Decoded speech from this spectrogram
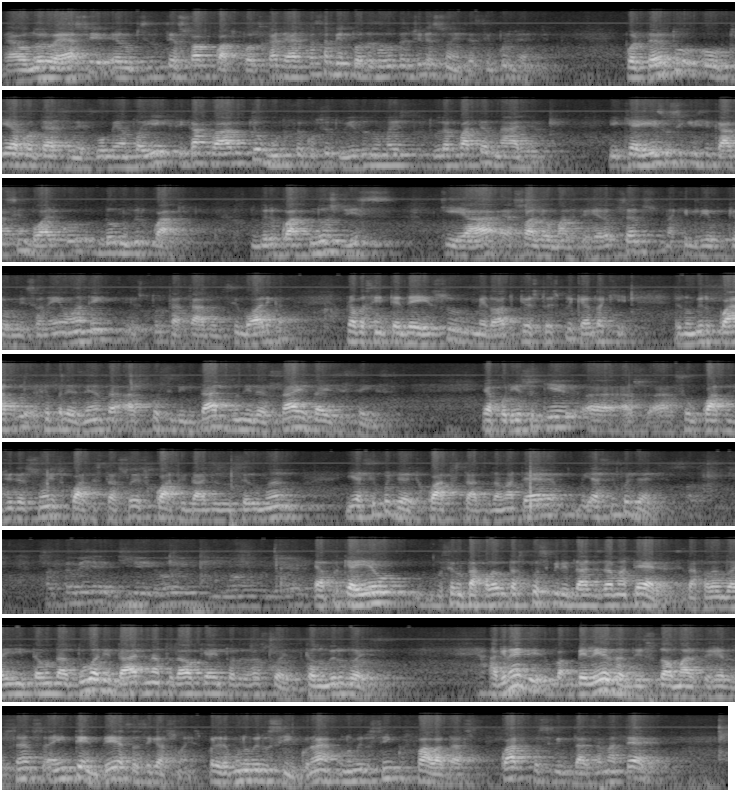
É, o noroeste, eu não preciso ter só quatro pontos cardeais para saber todas as outras direções, e assim por diante. Portanto, o que acontece nesse momento aí é que fica claro que o mundo foi constituído numa estrutura quaternária e que é esse o significado simbólico do número 4. O número 4 nos diz que há, é só ler o Mário Ferreira dos Santos, naquele livro que eu mencionei ontem, Estudo Tratado de Simbólica, para você entender isso melhor do que eu estou explicando aqui. O número 4 representa as possibilidades universais da existência. É por isso que ah, são quatro direções, quatro estações, quatro idades do ser humano, e assim por diante. Quatro estados da matéria e assim por diante. Só que também é dia e noite, e mulher. É porque aí eu, você não está falando das possibilidades da matéria, você está falando aí então da dualidade natural que é em todas as coisas, que é o número dois. A grande beleza de estudar o Mário Ferreira dos Santos é entender essas ligações. Por exemplo, o número 5, né? O número 5 fala das quatro possibilidades da matéria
